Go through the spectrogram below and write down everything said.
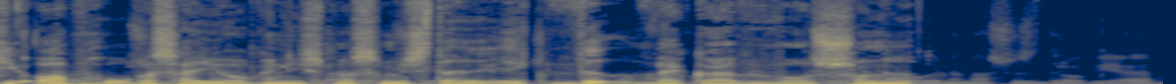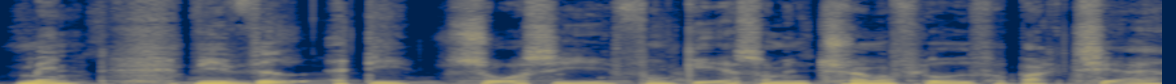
De ophober sig i organismer, som vi stadig ikke ved, hvad gør ved vores sundhed. Men vi ved, at de, så at sige, fungerer som en tømmerflåde for bakterier,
